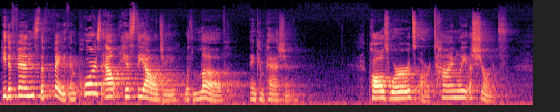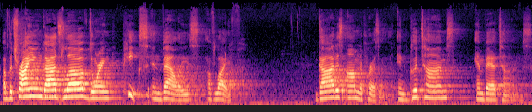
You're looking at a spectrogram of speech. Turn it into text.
he defends the faith and pours out his theology with love and compassion. Paul's words are timely assurance of the triune God's love during peaks and valleys of life. God is omnipresent in good times and bad times.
